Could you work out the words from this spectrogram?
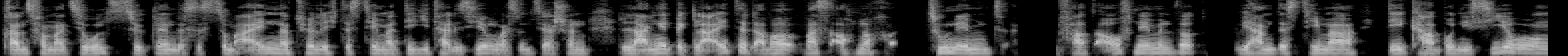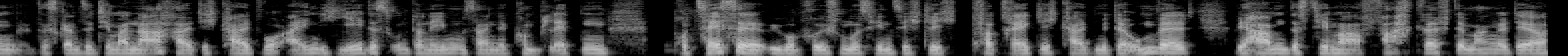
Transformationszyklen. Das ist zum einen natürlich das Thema Digitalisierung, was uns ja schon lange begleitet, aber was auch noch zunehmend Fahrt aufnehmen wird. Wir haben das Thema Dekarbonisierung, das ganze Thema Nachhaltigkeit, wo eigentlich jedes Unternehmen seine kompletten Prozesse überprüfen muss hinsichtlich Verträglichkeit mit der Umwelt. Wir haben das Thema Fachkräftemangel, der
